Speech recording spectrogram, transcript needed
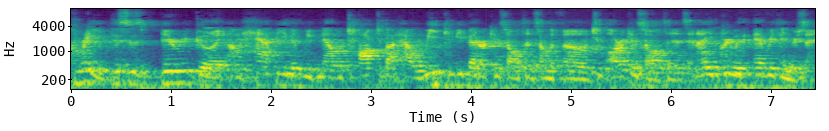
Great. This is very good. I'm happy that we've now talked about how we can be better consultants on the phone to our consultants, and I agree with everything you're saying.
